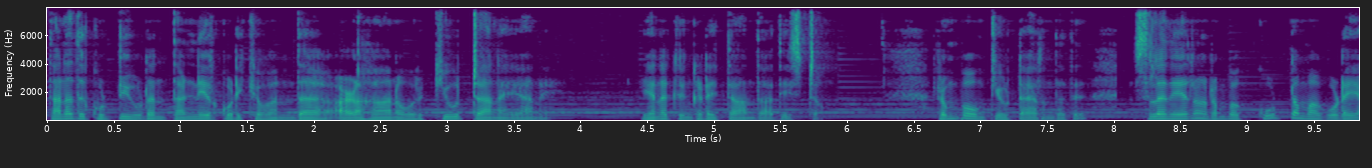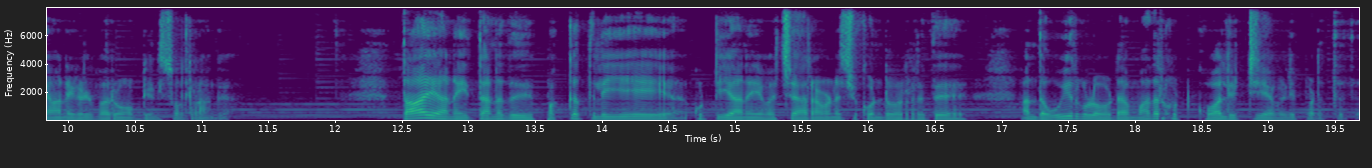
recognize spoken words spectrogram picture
தனது குட்டியுடன் தண்ணீர் குடிக்க வந்த அழகான ஒரு க்யூட்டான யானை. எனக்கும் கிடைத்த அந்த அதிர்ஷ்டம். ரொம்பவும் க்யூட்டாக இருந்தது. சில நேரம் ரொம்ப கூட்டமாக கூட யானைகள் வரும் அப்படின்னு சொல்கிறாங்க தாய் யானை தனது பக்கத்திலேயே குட்டி யானையை வச்சு அரவணைச்சு கொண்டு வர்றது அந்த உயிர்களோட மதர்ஹுட் குவாலிட்டியை வெளிப்படுத்துது.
